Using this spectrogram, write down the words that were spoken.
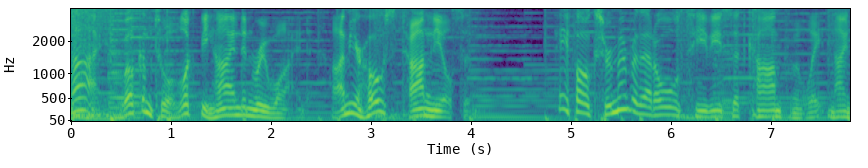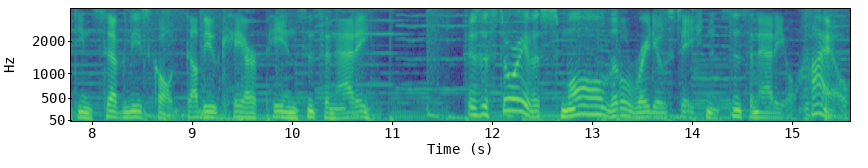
Hi, welcome to a look behind and rewind. I'm your host, Tom Nielson. Hey folks, remember that old TV sitcom from the late 1970s called WKRP in Cincinnati? It was the story of a small little radio station in Cincinnati, Ohio,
